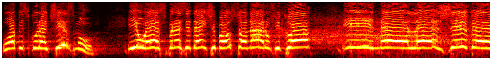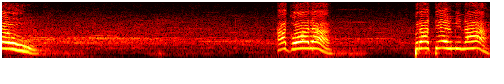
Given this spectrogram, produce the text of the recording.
o obscurantismo e o ex-presidente Bolsonaro ficou inelegível. Agora, para terminar,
